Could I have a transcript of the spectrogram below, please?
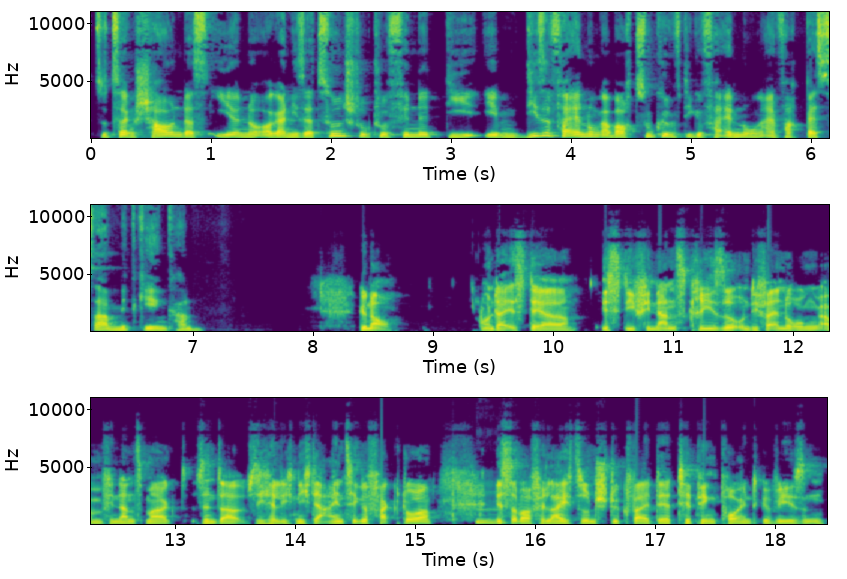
sozusagen schauen, dass ihr eine Organisationsstruktur findet, die eben diese Veränderung, aber auch zukünftige Veränderungen einfach besser mitgehen kann. Genau. Und da ist der, ist die Finanzkrise und die Veränderungen am Finanzmarkt sind da sicherlich nicht der einzige Faktor, mhm. ist aber vielleicht so ein Stück weit der Tipping Point gewesen.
